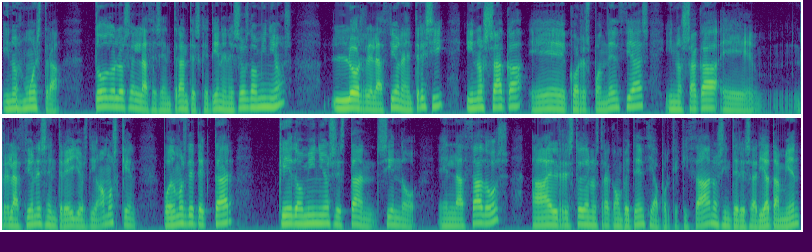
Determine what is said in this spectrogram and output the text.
y nos muestra todos los enlaces entrantes que tienen esos dominios, los relaciona entre sí y nos saca eh, correspondencias y nos saca eh, relaciones entre ellos. Digamos que podemos detectar qué dominios están siendo enlazados al resto de nuestra competencia, porque quizá nos interesaría también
